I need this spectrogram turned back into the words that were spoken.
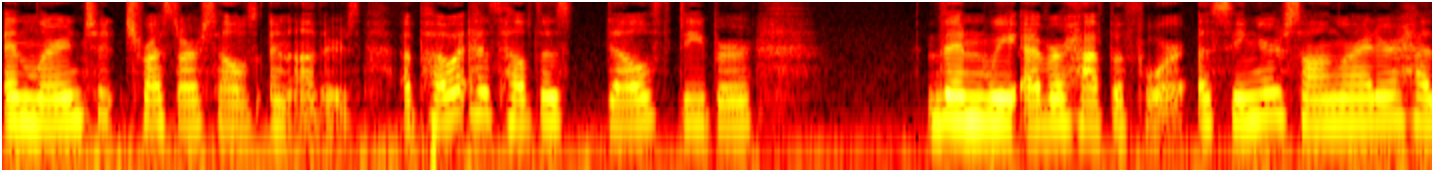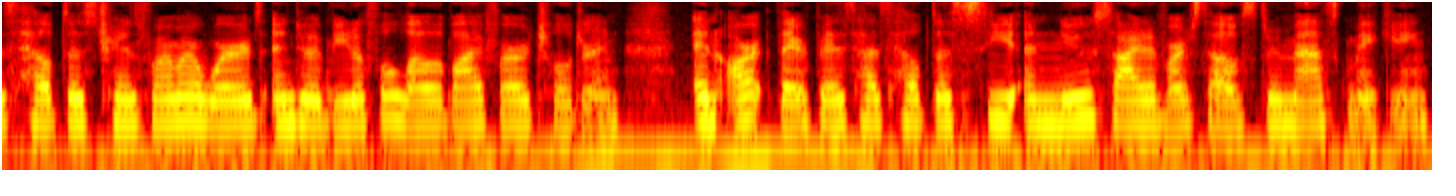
and learn to trust ourselves and others. A poet has helped us delve deeper than we ever have before. A singer songwriter has helped us transform our words into a beautiful lullaby for our children. An art therapist has helped us see a new side of ourselves through mask making.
